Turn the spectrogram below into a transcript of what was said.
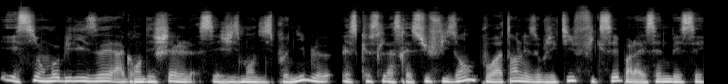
Et si on mobilisait à grande échelle ces gisements disponibles, est-ce que cela serait suffisant pour atteindre les objectifs fixés par la SNBC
